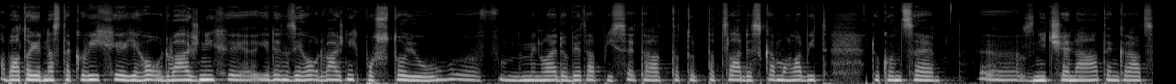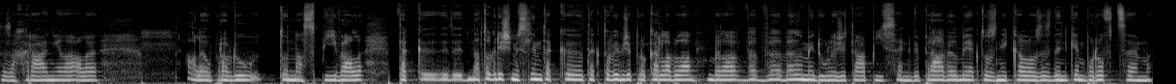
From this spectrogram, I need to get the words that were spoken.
A byla to jedna z takových jeho odvážných, jeden z jeho odvážných postojů. V minulé době ta píse, ta, ta, ta, ta celá deska mohla být dokonce e, zničená, tenkrát se zachránila, ale ale opravdu to naspíval. Tak na to, když myslím, tak, tak to vím, že pro Karla byla, byla ve, ve, velmi důležitá píseň. Vyprávěl mi, jak to vznikalo se Zdeňkem Borovcem,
